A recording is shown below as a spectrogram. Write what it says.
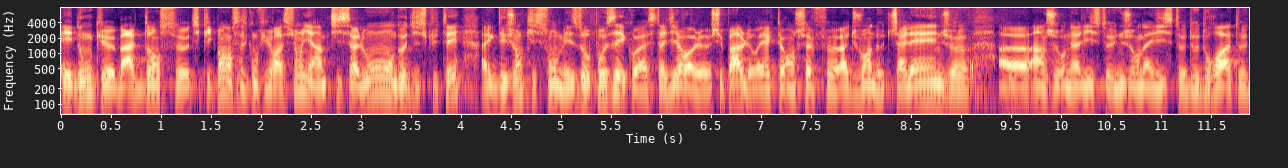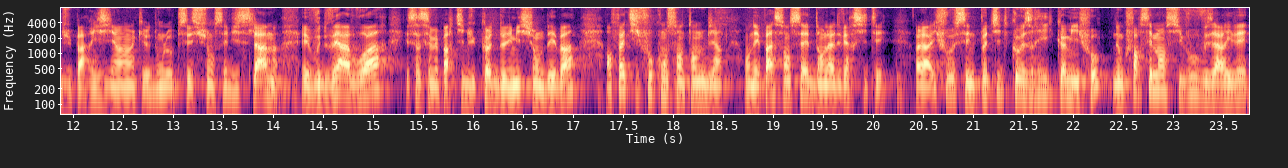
et donc, bah, typiquement, dans cette configuration, il y a un petit salon. On doit discuter avec des gens qui sont mes opposés. C'est-à-dire, je sais pas, le rédacteur en chef adjoint de Challenge, un journaliste, une journaliste de droite du Parisien dont l'obsession c'est l'islam. Et vous devez avoir, et ça, ça fait partie du code de l'émission de débat, en fait, il faut qu'on s'entende bien. On n'est pas censé être dans l'adversité. Voilà, il faut, c'est une petite causerie comme il faut. Donc forcément, si vous, vous arrivez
